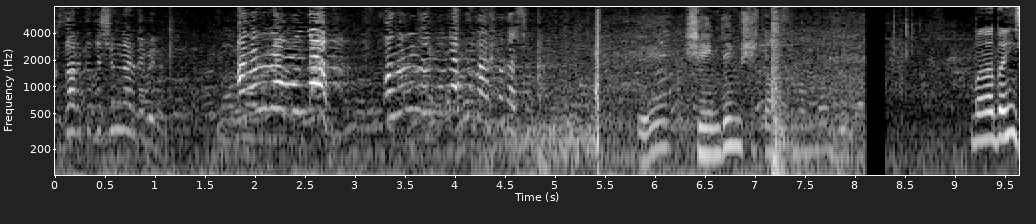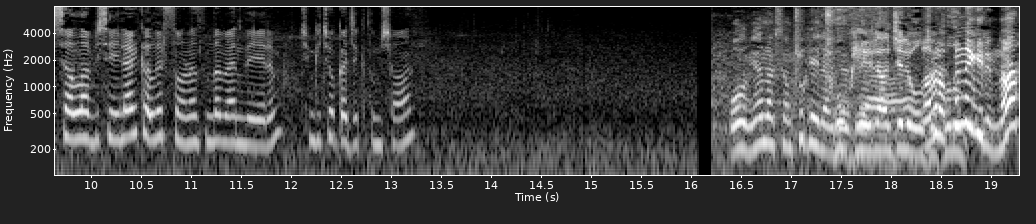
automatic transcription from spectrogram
kız arkadaşım nerede benim? Ananın amında! Ananın amında kız arkadaşım. Bana da inşallah bir şeyler kalır sonrasında ben de yerim. Çünkü çok acıktım şu an. Oğlum yarın akşam çok eğlenceli. Çok eğlenceli olacak Lan oğlum. de gireyim lan.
